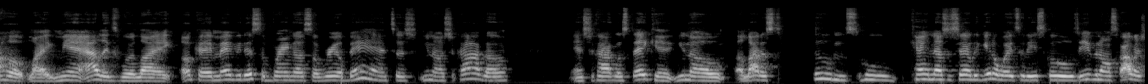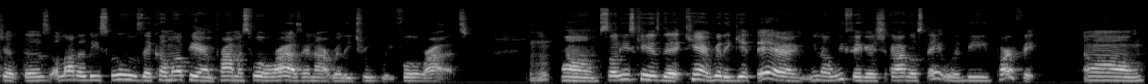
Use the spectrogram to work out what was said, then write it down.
our hope. Like me and Alex were like, okay, maybe this will bring us a real band to you know Chicago, and Chicago State can you know a lot of students who can't necessarily get away to these schools, even on scholarship, because a lot of these schools that come up here and promise full rides, they're not really truly full rides. Mm-hmm. Um, so these kids that can't really get there, you know, we figured Chicago State would be perfect. Um,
